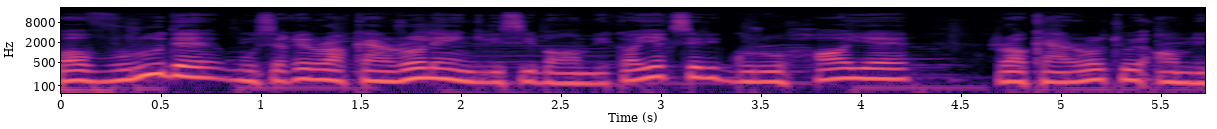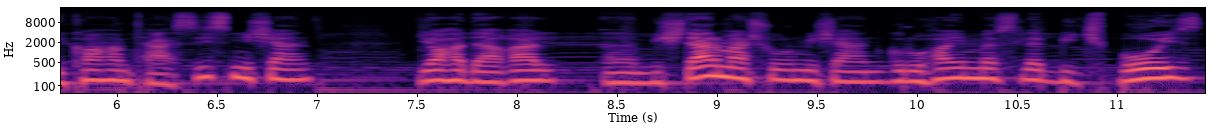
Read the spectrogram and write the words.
با ورود موسیقی راکن رول انگلیسی به آمریکا یک سری گروه های راکن رول توی آمریکا هم تأسیس میشن یا حداقل بیشتر مشهور میشن. گروه های مثل بیچ بویز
